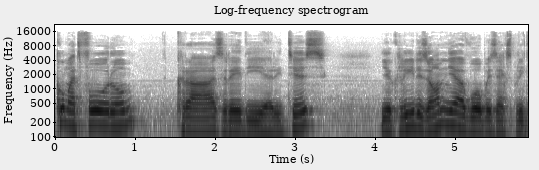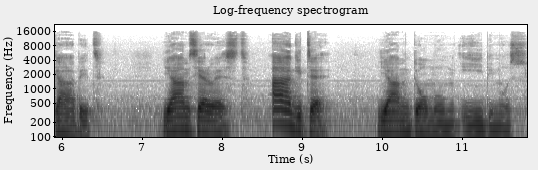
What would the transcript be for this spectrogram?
cum ad forum cras redieritis Euclides omnia vobis explicabit iam sero est agite iam domum ibimus.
